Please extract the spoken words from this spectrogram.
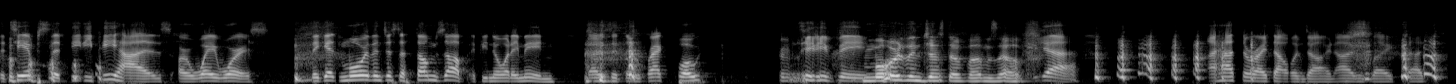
the tapes that DDP has are way worse. They get more than just a thumbs up, if you know what I mean. That is a direct quote from DDP. More than just a thumbs up. Yeah. I had to write that one down. I was like, that's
